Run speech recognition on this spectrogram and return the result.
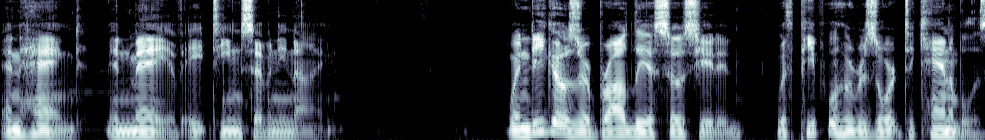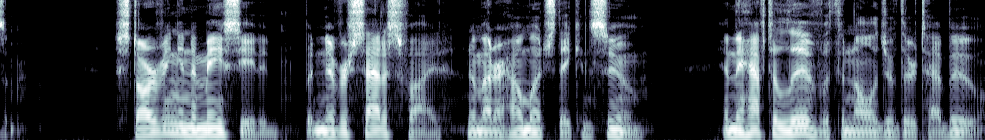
and hanged in May of 1879. Wendigos are broadly associated with people who resort to cannibalism, starving and emaciated, but never satisfied, no matter how much they consume, and they have to live with the knowledge of their taboo.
